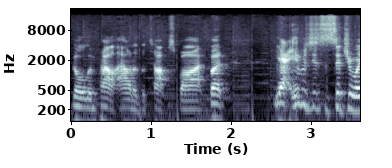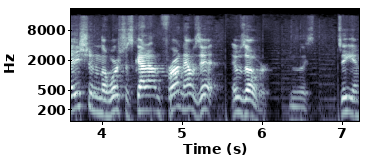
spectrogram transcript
Golden Pal out of the top spot. But yeah, it was just a situation. and The horse just got out in front. And that was it. It was over. It was like, see ya.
